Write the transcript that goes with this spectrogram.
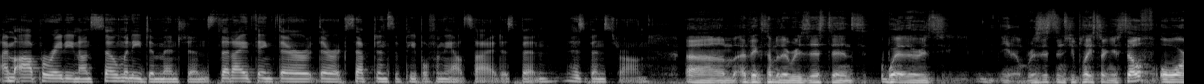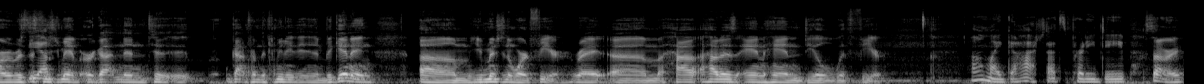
I'm operating on so many dimensions that I think their their acceptance of people from the outside has been has been strong. Um, I think some of the resistance, whether it's you know resistance you placed on yourself or resistance yep. you may have or gotten into gotten from the community in the beginning um, you mentioned the word fear, right? Um, how how does Ann Hand deal with fear? Oh my gosh, that's pretty deep. Sorry,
